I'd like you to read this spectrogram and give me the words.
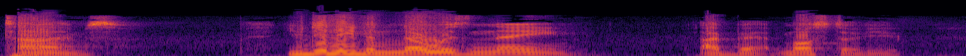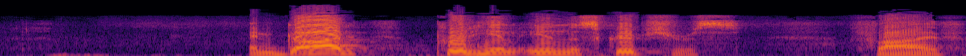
times. You didn't even know his name, I bet, most of you. And God put him in the scriptures five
